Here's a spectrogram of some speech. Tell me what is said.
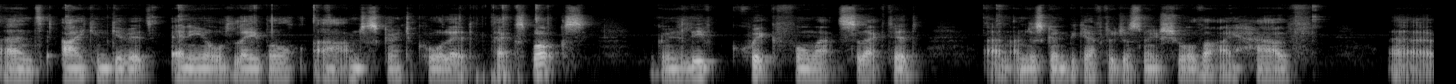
and I can give it any old label. Uh, I'm just going to call it Xbox. I'm going to leave quick format selected, and I'm just going to be careful to just make sure that I have uh,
